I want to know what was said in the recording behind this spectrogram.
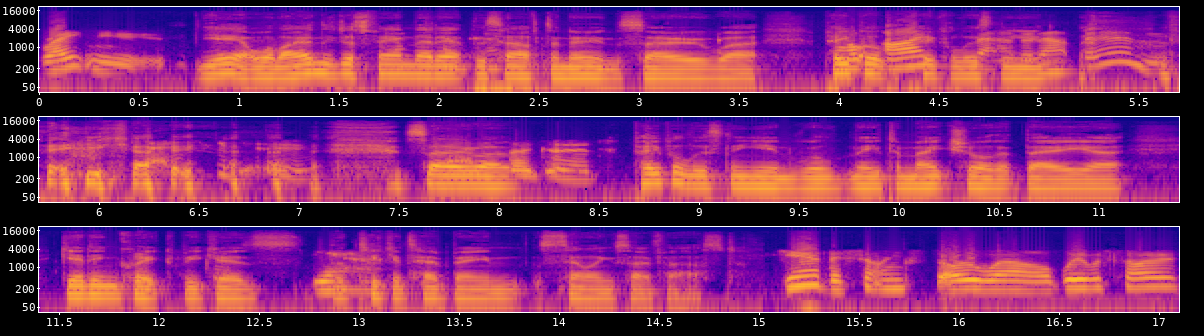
great news. Yeah, well, I only just found that out this afternoon. So uh, people, well, I people listening in, out then. there you go. Thank you. So, uh, so good. people listening in will need to make sure that they uh, get in quick because Yeah. the tickets have been selling so fast. Yeah, they're selling so well. We were so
